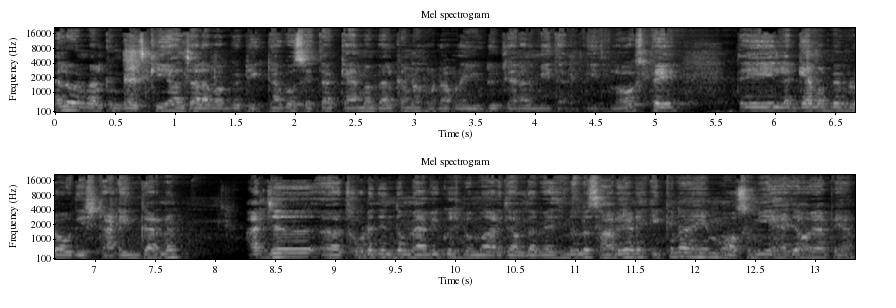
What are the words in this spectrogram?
ਹੈਲੋ ਐਂਡ ਵੈਲਕਮ ਗਾਇਸ ਕੀ ਹਾਲ ਚਾਲ ਆ? ਬਾਬੇ ਠੀਕ ਠਾਕ ਹੋ? ਸੇਤਾ ਕੈਮ ਵੈਲਕਮ ਹੈ ਤੁਹਾਡਾ ਆਪਣਾ YouTube channel Meet and Preet vlogs ਤੇ। ਤੇ ਲੱਗਿਆ ਬਾਬੇ ਵਲੌਗ ਦੀ ਸਟਾਰਟਿੰਗ ਕਰਨ। ਅੱਜ ਅ, ਥੋੜੇ ਦਿਨ ਤੋਂ ਮੈਂ ਵੀ ਕੁਝ ਬਿਮਾਰ ਚੱਲਦਾ ਪਿਆ ਸੀ। ਮਤਲਬ ਸਾਰੇ ਜਣੇ ਇੱਕ ਨਾ ਇਹ ਮੌਸਮ ਹੀ ਇਹੋ ਜਿਹਾ ਹੋਇਆ ਪਿਆ।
